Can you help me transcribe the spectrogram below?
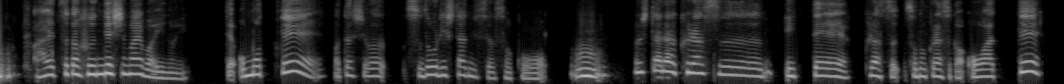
ん。あいつが踏んでしまえばいいのにって思って、私は素通りしたんですよ、そこを。うん。そしたらクラス行って、クラス、そのクラスが終わって、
